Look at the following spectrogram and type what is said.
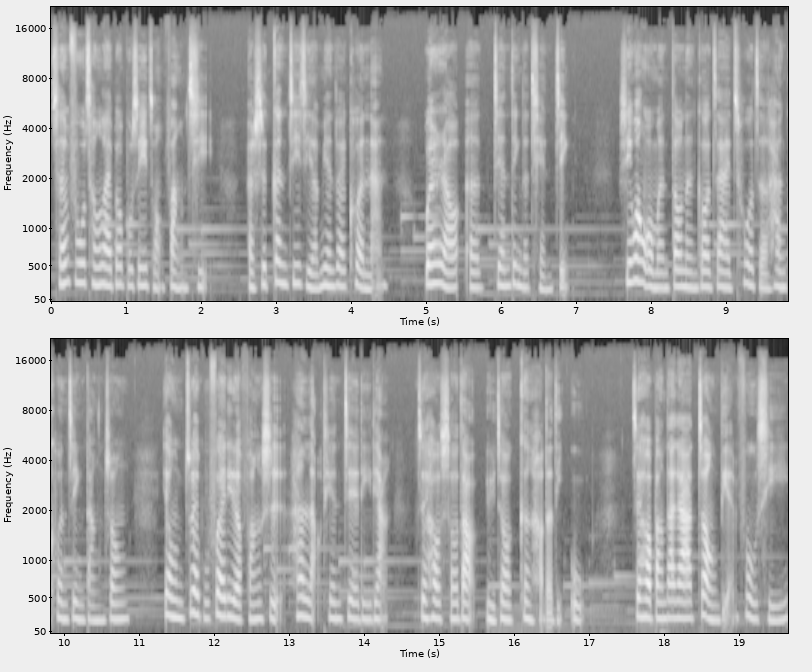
臣服从来都不是一种放弃，而是更积极的面对困难，温柔而坚定的前进。希望我们都能够在挫折和困境当中，用最不费力的方式和老天借力量，最后收到宇宙更好的礼物。最后帮大家重点复习。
